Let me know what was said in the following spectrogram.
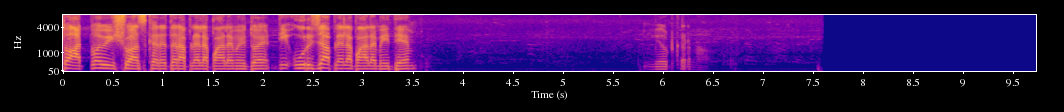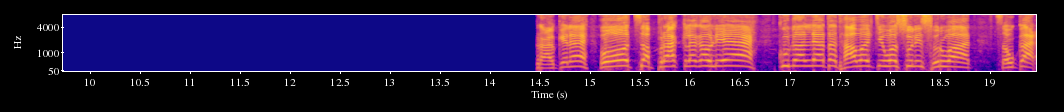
तो आत्मविश्वास खरं तर आपल्याला पाहायला मिळतोय. ती ऊर्जा आपल्याला पाहायला मिळते. म्यूट कर ड्राव केलाय. हो चपराक लगावली आहे कुणालने आता धावांची वसुली सुरुवात? चौकार.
